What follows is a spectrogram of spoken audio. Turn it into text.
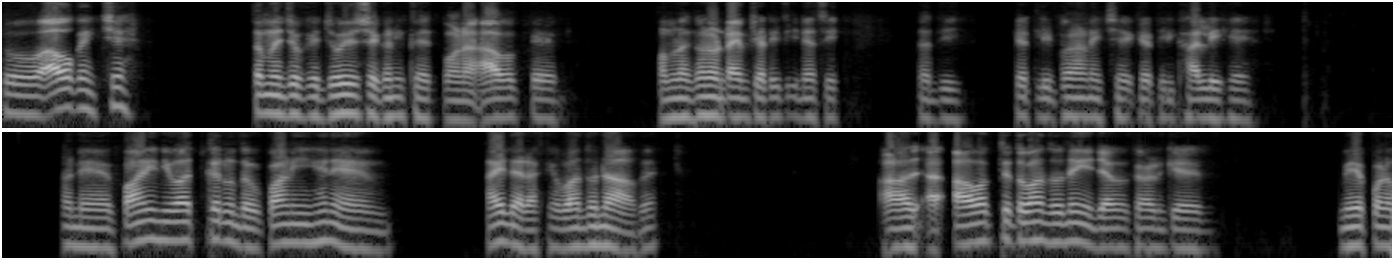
તો આવો કંઈક છે? તમે જો કે જોયું છે ઘણી ફેર પણ આ વખતે હમણાં ઘણો ટાઈમ ચાલીતી નથી. નદી કેટલી ભરાણી છે, કેટલી ખાલી છે. અને પાણીની વાત કરું તો પાણી છે ને હાઈલા રાખે વાંધો ના આવે. આ આ વખતે તો વાંધો નહીં જ કારણ કે મેં પણ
